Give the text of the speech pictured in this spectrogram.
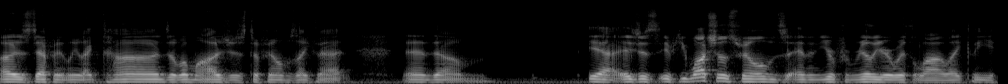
Uh, there's definitely like tons of homages to films like that, and um, yeah, it's just if you watch those films and you're familiar with a lot of like the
